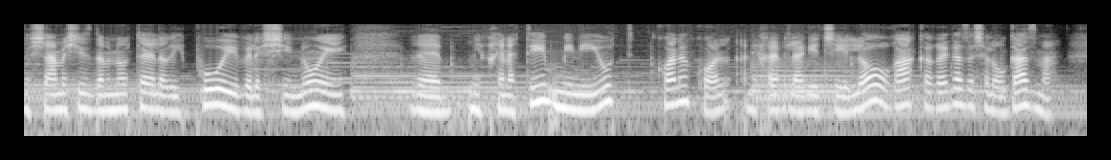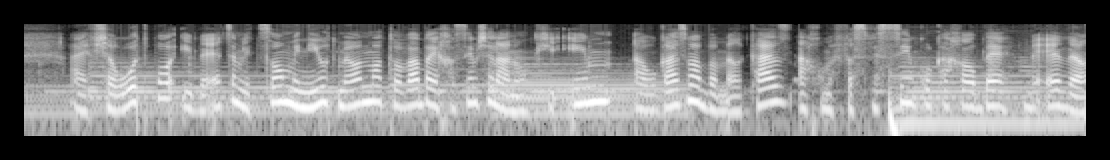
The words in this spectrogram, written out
ושם יש הזדמנות uh, לריפוי ולשינוי, ומבחינתי מיניות, קודם כל, אני חייבת להגיד שהיא לא רק הרגע הזה של אורגזמה. האפשרות פה היא בעצם ליצור מיניות מאוד מאוד טובה ביחסים שלנו, כי אם האורגזמה במרכז, אנחנו מפספסים כל כך הרבה מעבר.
